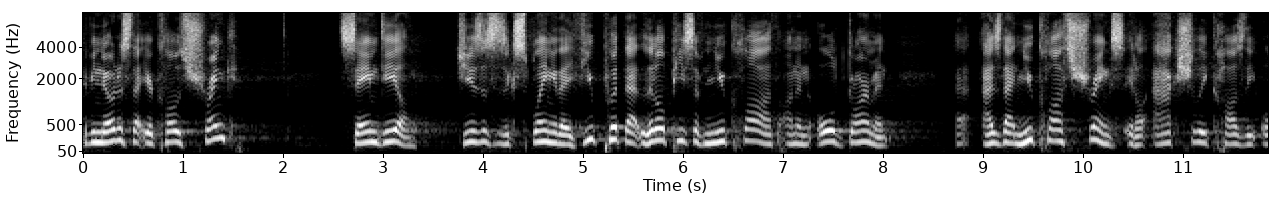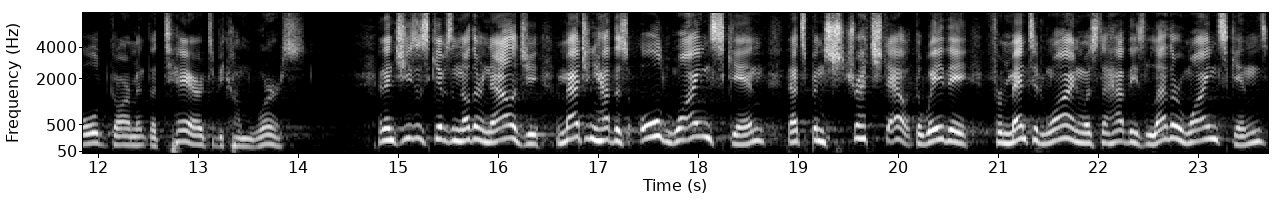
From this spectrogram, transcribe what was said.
Have you noticed that your clothes shrink? Same deal. Jesus is explaining that if you put that little piece of new cloth on an old garment, as that new cloth shrinks, it'll actually cause the old garment, the tear, to become worse. And then Jesus gives another analogy. Imagine you have this old wineskin that's been stretched out. The way they fermented wine was to have these leather wineskins,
